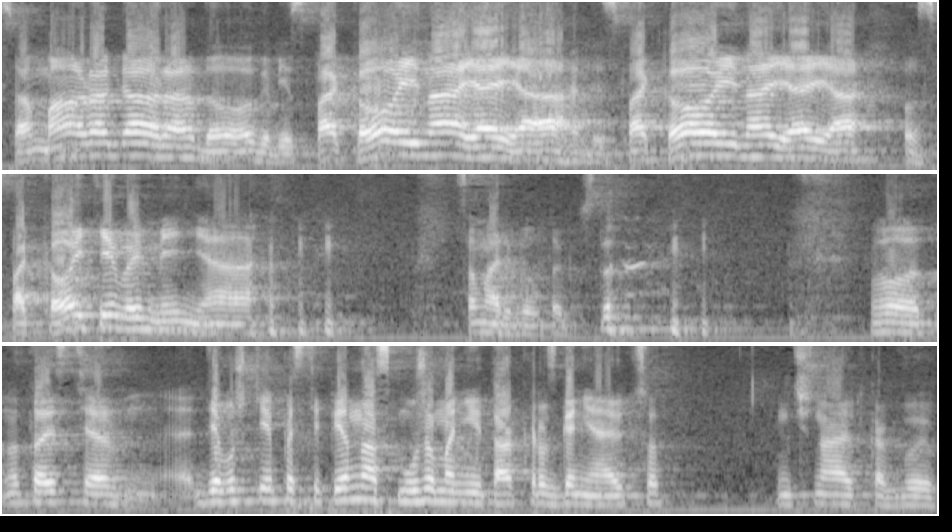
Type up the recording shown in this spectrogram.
Самара городок, беспокойная я, беспокойная я, успокойте вы меня. В Самаре был только что. Вот, ну то есть э, девушки постепенно с мужем они так разгоняются, начинают как бы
